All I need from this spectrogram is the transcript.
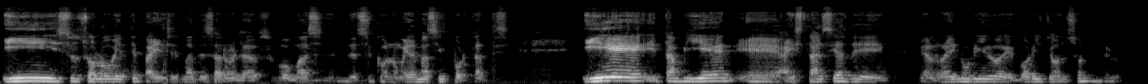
y son solo 20 países más desarrollados o más de economías más importantes. Y eh, también a instancias de el Reino Unido de Boris Johnson,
